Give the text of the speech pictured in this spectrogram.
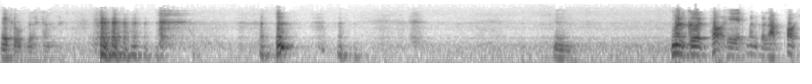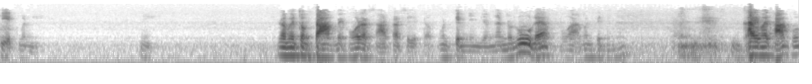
ไม่ถูกเลยทั้งนั้น มันเกิดเพราะเหตุมันก็รับเพราะเหตุมันเราไม่ต้องตามไปโหราศาสตร์ประเสริฐหรอกมันเป็นอย่างนั้นเรารู้แล้วว่ามันเป็นอย่างนั้นใครมาถามผม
